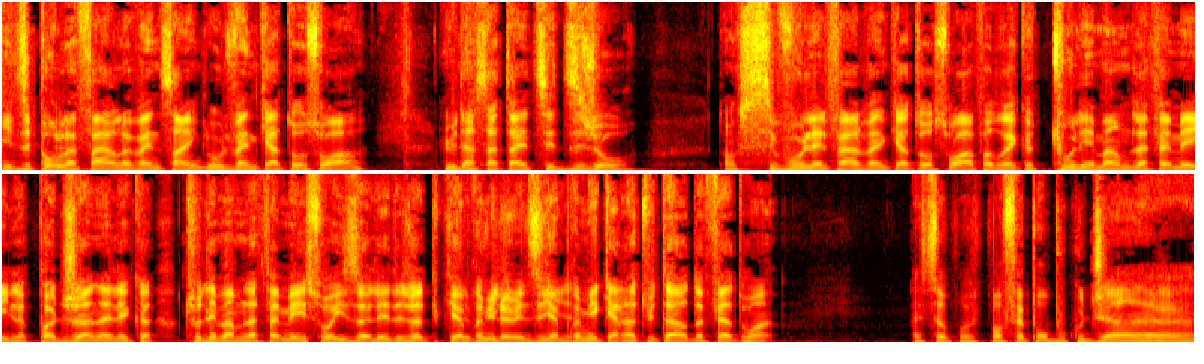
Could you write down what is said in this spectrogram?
Il dit pour le faire le 25 ou le 24 au soir. Lui, dans sa tête, c'est 10 jours. Donc, si vous voulez le faire le 24 au soir, il faudrait que tous les membres de la famille, là, pas de jeunes à l'école, tous les membres de la famille soient isolés déjà depuis qu'il y a, premier, lundi, a premier 48 heures de fête, ouais. Ben, c'est pas fait pour beaucoup de gens, euh,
